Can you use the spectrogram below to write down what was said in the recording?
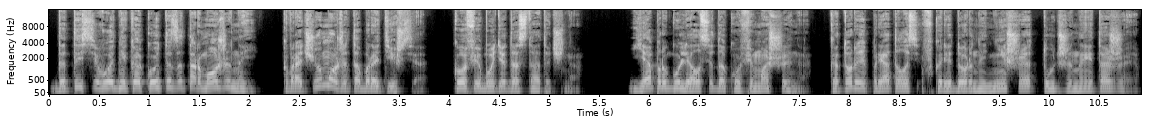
«Да ты сегодня какой-то заторможенный. К врачу, может, обратишься? Кофе будет достаточно». Я прогулялся до кофемашины которая пряталась в коридорной нише тут же на этаже.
